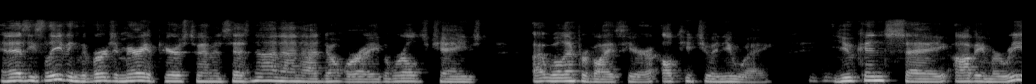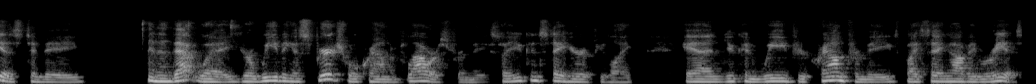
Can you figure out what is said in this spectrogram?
And as he's leaving, the Virgin Mary appears to him and says, No, no, no, don't worry. The world's changed. Uh, we'll improvise here. I'll teach you a new way. Mhm. You can say Ave Marias to me and in that way, you're weaving a spiritual crown of flowers for me. So you can stay here if you like. And you can weave your crown for me by saying Ave Marias.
